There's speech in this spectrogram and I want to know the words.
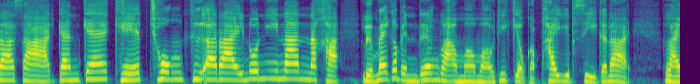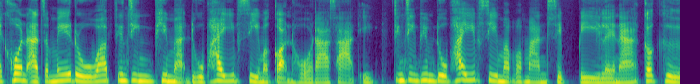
ราศาสตร์ การแก้เคสชงคืออะไรโน่นนี่นั่นนะคะ หรือไม่ก็เป็นเรื่องราวเมาๆที่เกี่ยวกับไพ่ยิปซีก็ได้ หลายคนอาจจะไม่รู้ว่าจริง ๆ พิมพ์ดูไพ่ยิปซีมาก่อนโหราศาสตร์อีก จริง ๆ พิมพ์ดูไพ่ยิปซีมาประมาณ 10 ปีเลยนะ ก็คือ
